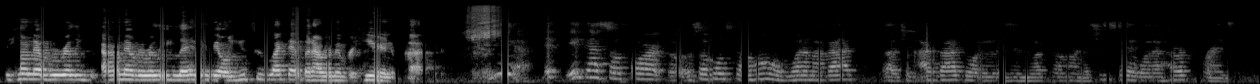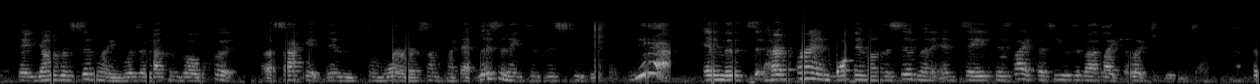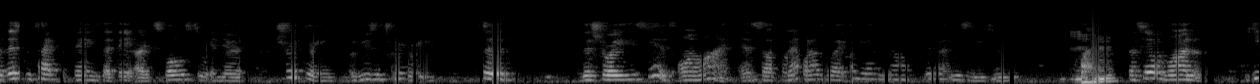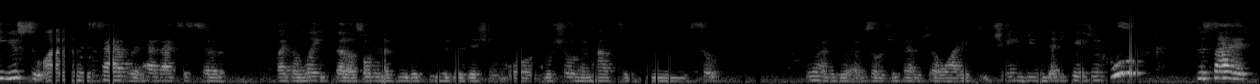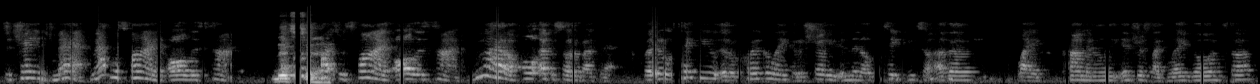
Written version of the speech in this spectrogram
he don't never really, I never really let him be on YouTube like that. But I remember hearing about it. Yeah, it, it got so far, uh, so close to home. One of my god, uh, our goddaughter lives in North Carolina. She said one of her friends, their younger sibling, was about to go put a socket in some water or something like that, listening to this stupid thing. Yeah, and the her friend walked in on the sibling and saved his life because he was about like electrocute himself. But this is the type of things that they are exposed to, and they're tricking or using trickery to destroy these kids online. And so from that point, I was like, oh yeah, no, you're not using YouTube because mm-hmm. he'll run. He used to on his tablet have access to like a link that'll show him how to do repeated addition, or will show him how to do so. We'll have to do an episode True Chat to show why they keep changing the education. Who decided to change math? Math was fine all this time. Listen, Parts was fine all this time. We gonna a whole episode about that. But it'll take you, it'll click a link, it'll show you, and then it'll take you to other like commonly interests like Lego and stuff.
